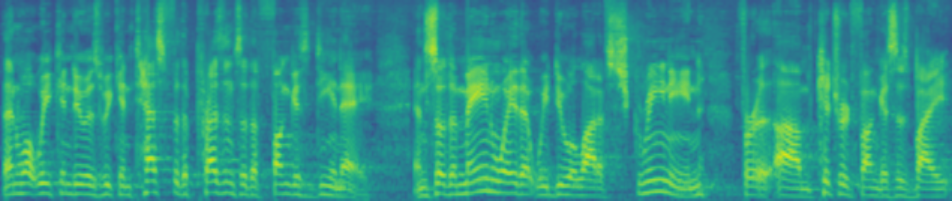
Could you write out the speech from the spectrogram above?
then what we can do is we can test for the presence of the fungus DNA. And so the main way that we do a lot of screening for um, chytrid fungus is by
